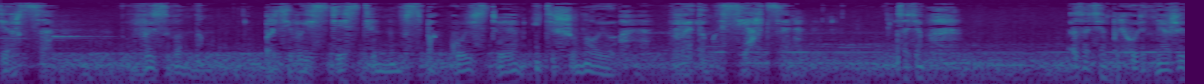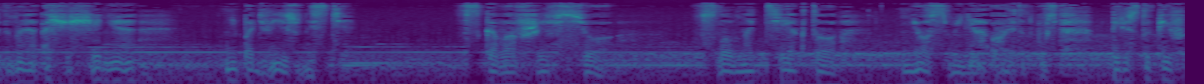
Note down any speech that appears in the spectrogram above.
сердца, вызванном противоестественным спокойствием и тишиною в этом сердце. Затем, затем приходит неожиданное ощущение неподвижности, сковавшей все, словно те, кто нес меня в этот путь, переступив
